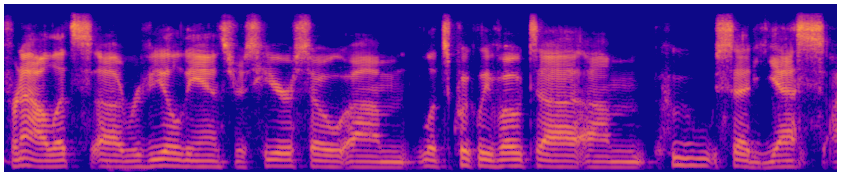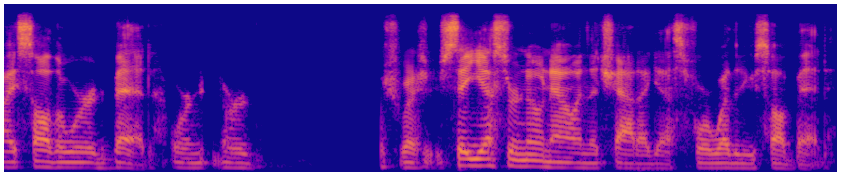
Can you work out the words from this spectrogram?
for now, let's uh, reveal the answers here. So um, let's quickly vote. Uh, um, who said yes? I saw the word bed, or or which say yes or no now in the chat, I guess, for whether you saw bed.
